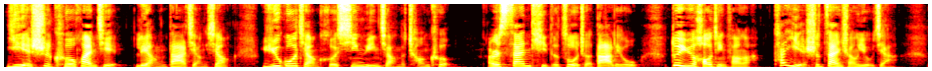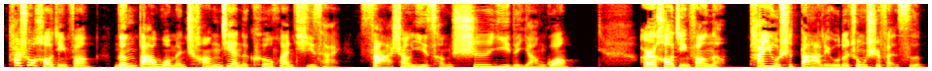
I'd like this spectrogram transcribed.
也是科幻界两大奖项雨果奖和星云奖的常客。而《三体》的作者大刘对于郝景芳啊，他也是赞赏有加。他说：“郝景芳能把我们常见的科幻题材撒上一层诗意的阳光。”而郝景芳呢，他又是大刘的忠实粉丝。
